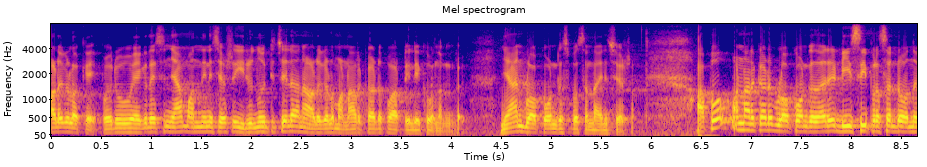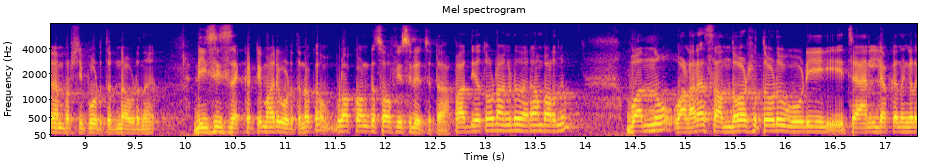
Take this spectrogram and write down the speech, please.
ആളുകളൊക്കെ ഇപ്പോൾ ഒരു ഏകദേശം ഞാൻ വന്നതിന് ശേഷം ഇരുന്നൂറ്റി ചില ആളുകൾ മണ്ണാർക്കാട് പാർട്ടിയിലേക്ക് വന്നിട്ടുണ്ട്. ഞാൻ ബ്ലോക്ക് കോൺഗ്രസ് പ്രസിഡന്റ് അതിന് ശേഷം. അപ്പോൾ മണ്ണാർക്കാട് ബ്ലോക്ക് കോൺഗ്രസ് അതായത് ഡി സി പ്രസിഡന്റ് വന്ന് മെമ്പർഷിപ്പ് കൊടുത്തിട്ടുണ്ട് അവിടുന്ന്. ഡി സി സെക്രട്ടറിമാർ കൊടുത്തിട്ടുണ്ട്. ഒക്കെ ബ്ലോക്ക് കോൺഗ്രസ് ഓഫീസിൽ വെച്ചിട്ടാണ് അപ്പോൾ അദ്ദേഹത്തോട് അങ്ങോട്ട് വരാൻ പറഞ്ഞു. വന്നു. വളരെ സന്തോഷത്തോടു കൂടി ചാനലിലൊക്കെ നിങ്ങൾ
